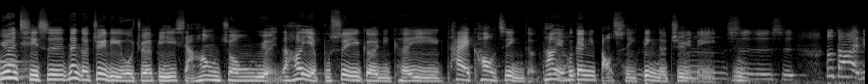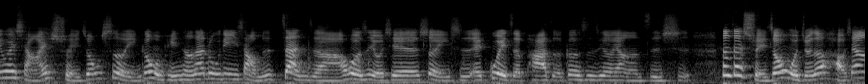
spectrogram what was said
因为其实那个距离我觉得比想象中远，然后也不是一个你可以太靠近的，它也会跟你保持一定的距离。是是是，那大家一定会想，哎，水中摄影跟我们平常在陆地上，我们是站着啊，或者是有些摄影师哎跪着、趴着，各式各样的姿势。但在水中，我觉得好像。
